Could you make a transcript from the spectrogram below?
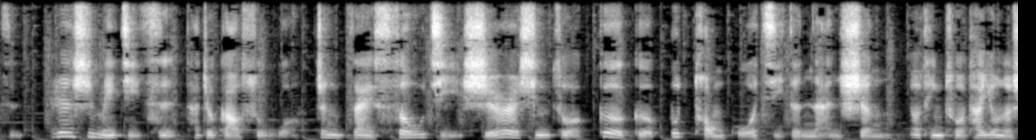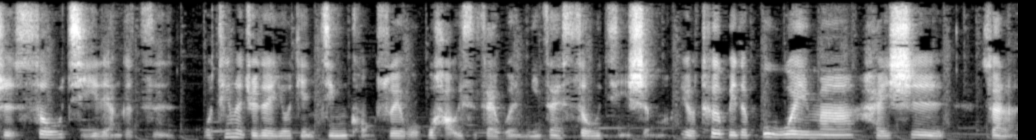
子，认识没几次，她就告诉我正在搜集十二星座各个不同国籍的男生。没有听错，她用的是“搜集”两个字。我听了觉得有点惊恐，所以我不好意思再问你在搜集什么？有特别的部位吗？还是算了？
